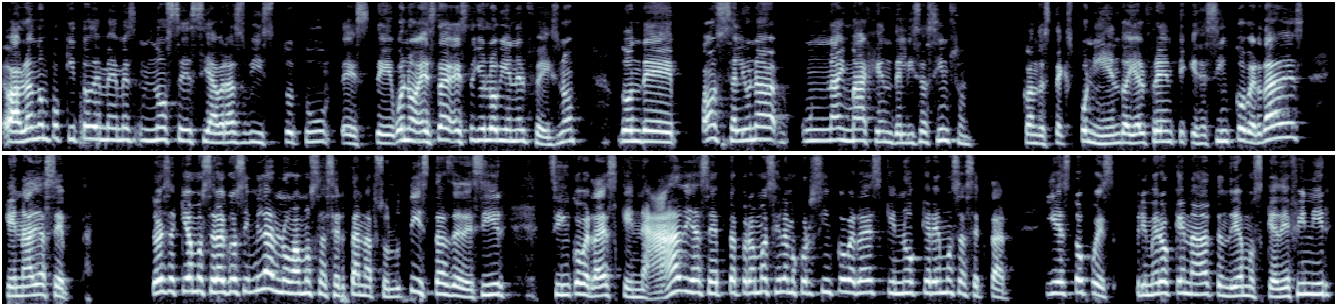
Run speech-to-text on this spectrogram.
Hablando un poquito de memes, no sé si habrás visto tú, este, bueno, esta, este yo lo vi en el Face, ¿no? Donde, vamos, salió una, una imagen de Lisa Simpson cuando está exponiendo ahí al frente y que dice cinco verdades que nadie acepta. Entonces aquí vamos a hacer algo similar, no vamos a ser tan absolutistas de decir cinco verdades que nadie acepta, pero vamos a decir a lo mejor cinco verdades que no queremos aceptar. Y esto pues, primero que nada, tendríamos que definir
